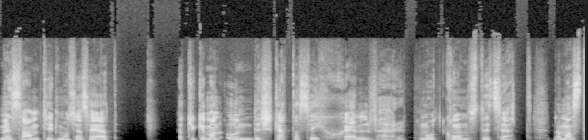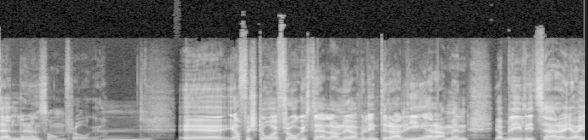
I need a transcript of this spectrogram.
men samtidigt måste jag säga att jag tycker man underskattar sig själv här på något konstigt sätt när man ställer en sån fråga. Eh, jag förstår frågeställaren och jag vill inte raljera, men jag blir lite så här, jag,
